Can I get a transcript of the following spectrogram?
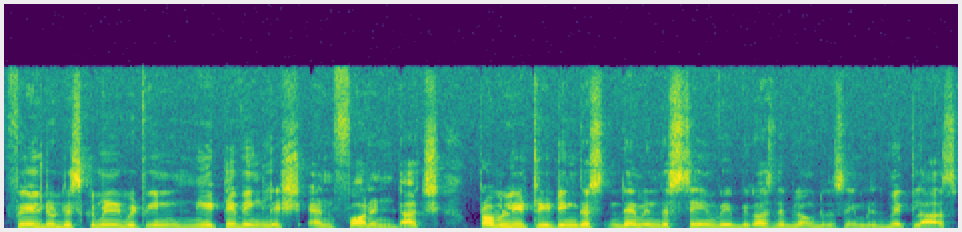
failed to discriminate between native English and foreign Dutch, probably treating this, them in the same way because they belong to the same rhythmic class,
